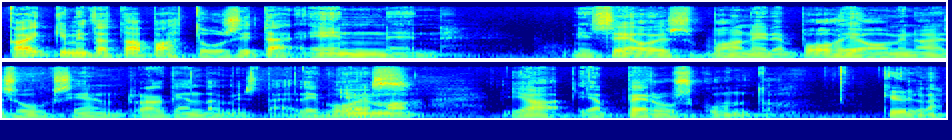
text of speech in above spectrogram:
kaikki mitä tapahtuu sitä ennen, niin se olisi vaan niiden pohjaominaisuuksien rakentamista, eli voima yes. ja, ja peruskunto. Kyllä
